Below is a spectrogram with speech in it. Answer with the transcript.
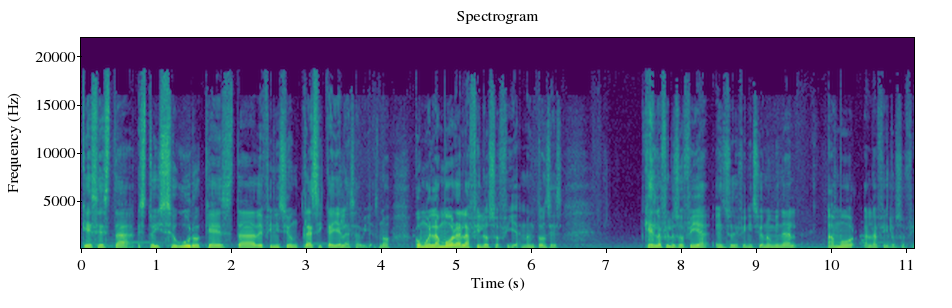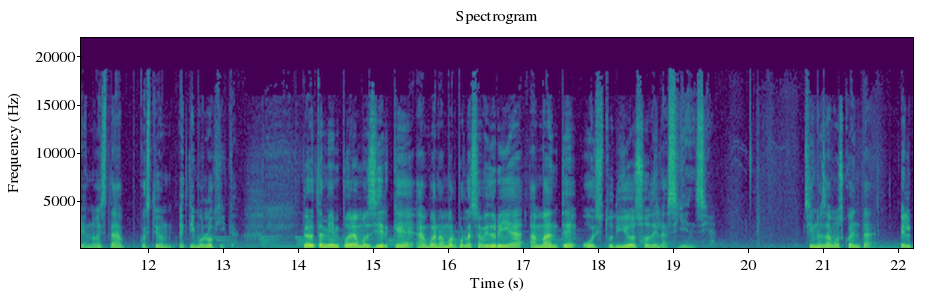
¿Qué es esta? Estoy seguro que esta definición clásica ya la sabías, ¿no? Como el amor a la filosofía, ¿no? Entonces, ¿Qué es la filosofía? En su definición nominal, amor a la filosofía, ¿no? Esta cuestión etimológica. Pero también podríamos decir que, ah, bueno, amor por la sabiduría, amante o estudioso de la ciencia. Si nos damos cuenta, el,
